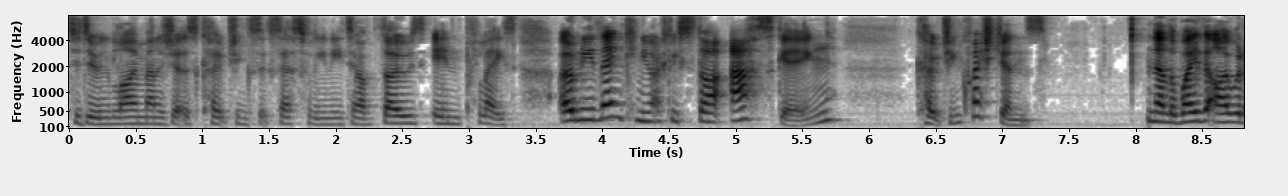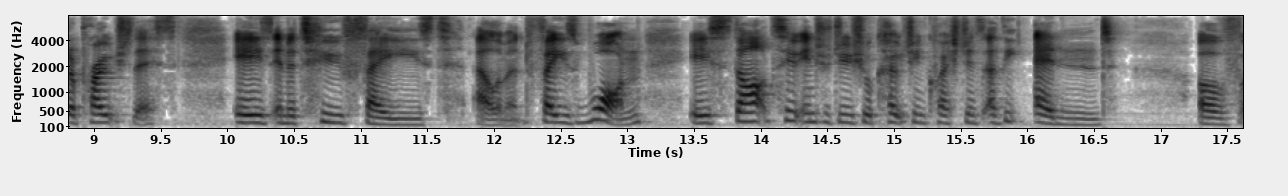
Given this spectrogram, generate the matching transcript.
to doing line manager as coaching successfully. You need to have those in place. Only then can you actually start asking coaching questions. Now, the way that I would approach this is in a two phased element. Phase one is start to introduce your coaching questions at the end of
